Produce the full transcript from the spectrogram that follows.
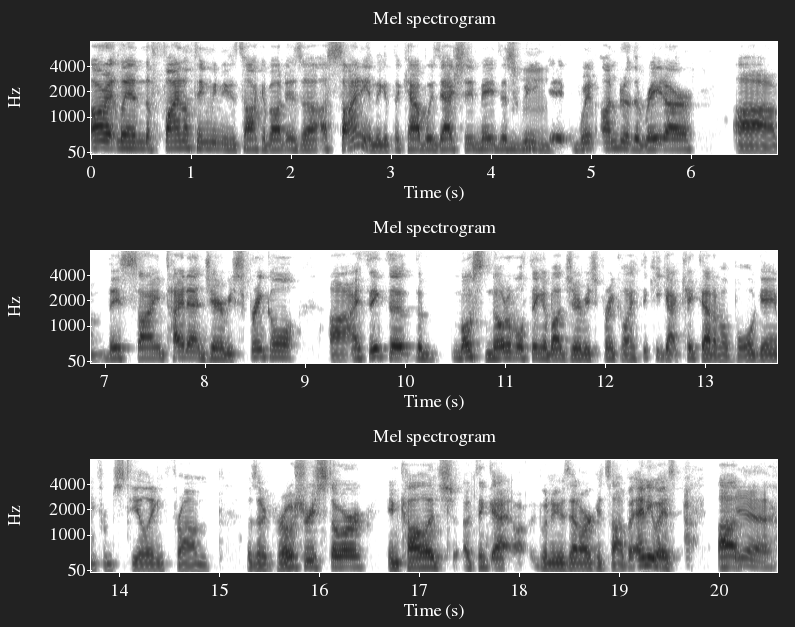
All right, Lynn, the final thing we need to talk about is a, a signing that the Cowboys actually made this week. Mhm. It went under the radar. Um, they signed tight end Jeremy Sprinkle. Uh, I think the the most notable thing about Jeremy Sprinkle, I think he got kicked out of a bowl game from stealing from was it a grocery store in college? I think at, when he was at Arkansas. But anyways, uh, yeah.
